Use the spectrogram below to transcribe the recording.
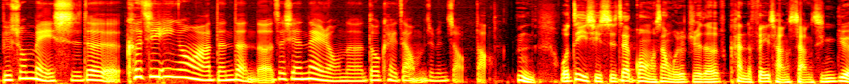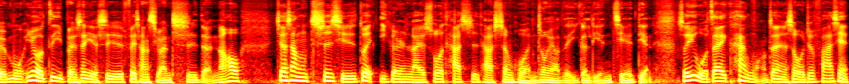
比如说美食的科技应用啊等等的这些内容呢，都可以在我们这边找到。嗯，我自己其实，在官网上我就觉得看的非常赏心悦目，因为我自己本身也是非常喜欢吃的，然后加上吃，其实对一个人来说，它是他生活很重要的一个连接点。所以我在看网站的时候，我就发现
